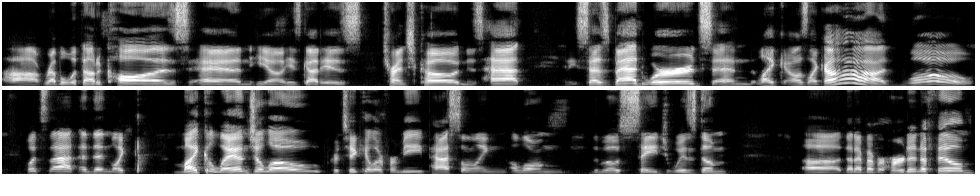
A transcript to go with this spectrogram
uh, rebel without a cause, and you know he's got his trench coat and his hat, and he says bad words, and like I was like, ah, whoa, what's that? And then like Michelangelo, particular for me, passing along the most sage wisdom uh, that I've ever heard in a film.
